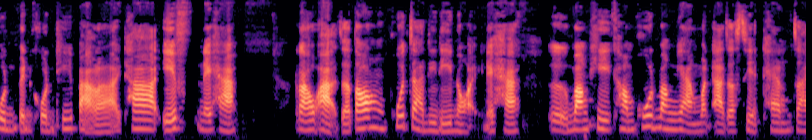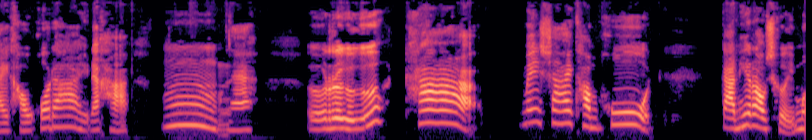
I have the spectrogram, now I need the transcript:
คุณเป็นคนที่ปากร้าย ถ้า if นะคะ เราอาจจะต้องพูดจาดีๆ หน่อยนะคะ เออ บางทีคำพูดบางอย่างมันอาจจะเสียดแทงใจเขาก็ได้นะคะ อืม นะหรือถ้า ไม่ใช่คำพูด การที่เราเฉยเม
